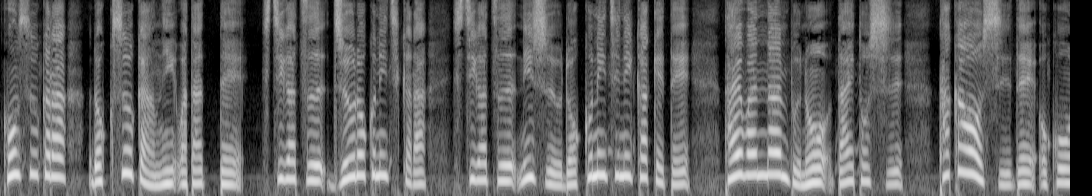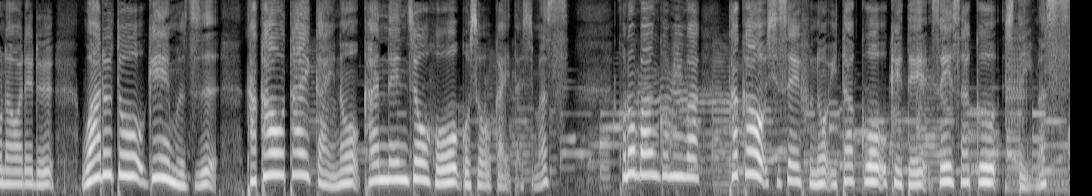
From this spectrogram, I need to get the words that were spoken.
今週から6週間にわたって7月16日から7月26日にかけて台湾南部の大都市高雄市で行われるワールドゲームズ高雄大会の関連情報をご紹介いたします。この番組は高雄市政府の委託を受けて制作しています。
